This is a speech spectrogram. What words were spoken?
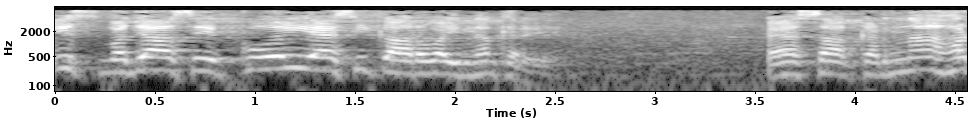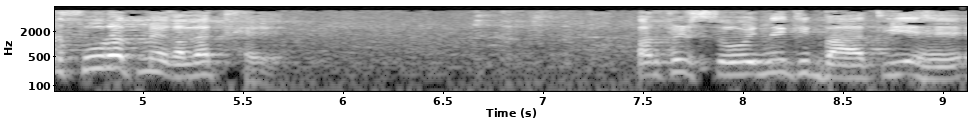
اس وجہ سے کوئی ایسی کاروائی نہ کرے۔ ایسا کرنا ہر صورت میں غلط ہے۔ اور پھر سوچنے کی بات یہ ہے،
